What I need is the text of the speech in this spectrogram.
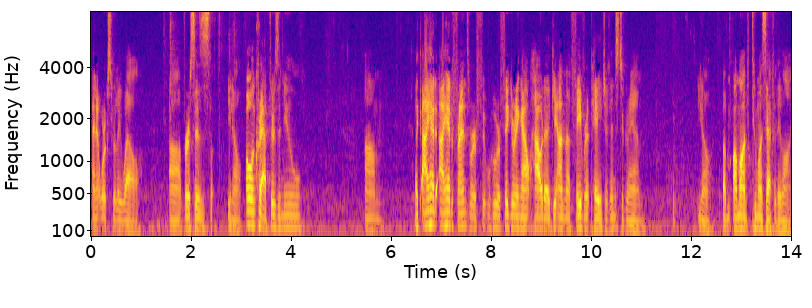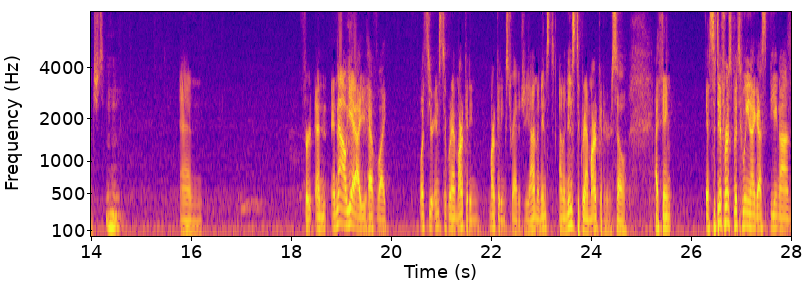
and it works really well. Uh, versus you know, oh and crap, there's a new. Um, like I had I had friends who were, who were figuring out how to get on the favorite page of Instagram, you know, a, a month, two months after they launched, mm-hmm. and for and and now yeah you have like what's your Instagram marketing marketing strategy? I'm an inst- I'm an Instagram marketer, so I think it's the difference between I guess being on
